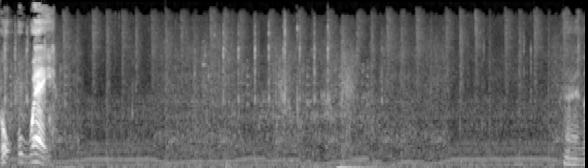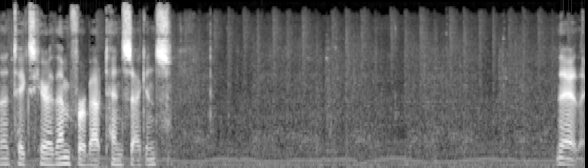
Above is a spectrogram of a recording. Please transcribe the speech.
Go away. Alright, that takes care of them for about 10 seconds. There they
